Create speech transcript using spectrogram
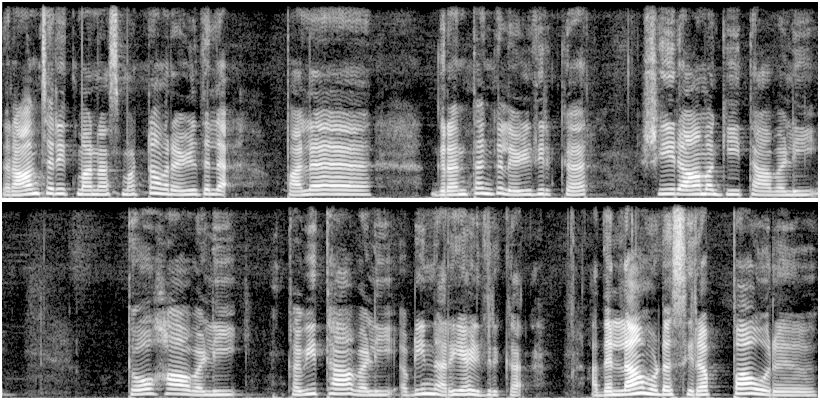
ராம்சரித் மானஸ் மட்டும் அவர் எழுதலை. பல கிரந்தங்கள் எழுதியிருக்கார். ஸ்ரீராம கீதாவளி தோஹாவளி கவிதாவளி அப்படின்னு நிறைய எழுதியிருக்கார். அதெல்லாம் விட சிறப்பாக ஒரு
